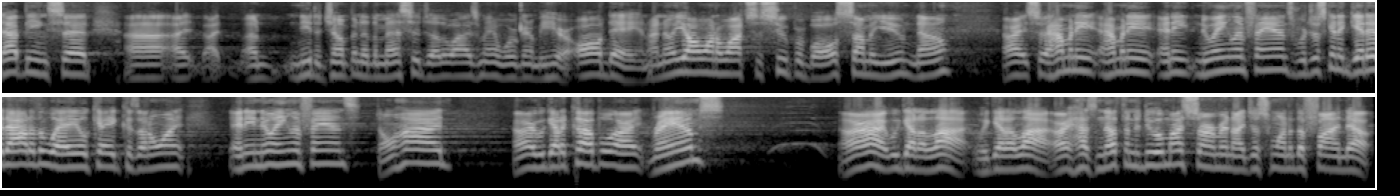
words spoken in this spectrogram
that being said, uh, I, I, I, need to jump into the message. Otherwise, man, we're going to be here all day. And I know y'all want to watch the Super Bowl. Some of you, no? All right, so how many, how many, any New England fans? We're just going to get it out of the way, okay? Because I don't want any New England fans. Don't hide. All right, we got a couple. All right, Rams. All right, we got a lot. We got a lot. All right, has nothing to do with my sermon. I just wanted to find out.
